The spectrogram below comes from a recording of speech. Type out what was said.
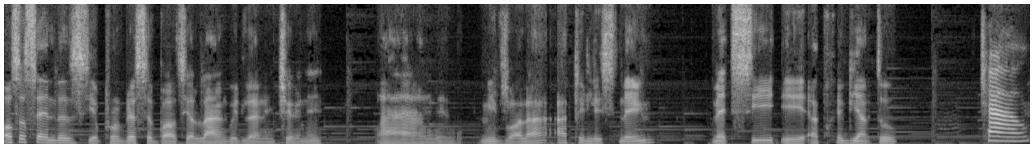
Also, send us your progress about your language learning journey. And me voilà, happy listening. Merci et à très bientôt. Ciao!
